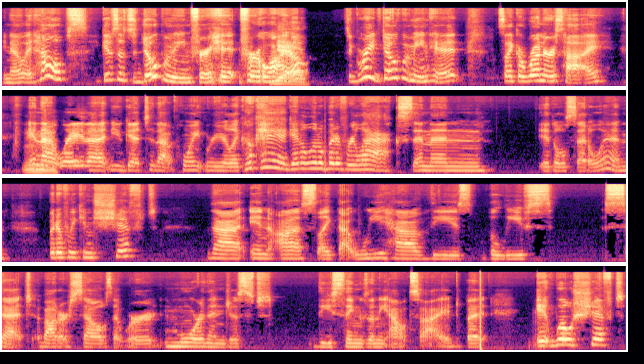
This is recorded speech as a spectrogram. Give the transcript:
You know, it helps. It gives us dopamine for a hit for a while. Yeah. It's a great dopamine hit. It's like a runner's high mm-hmm. in that way that you get to that point where you're like, okay, I get a little bit of relax and then it'll settle in. But if we can shift that in us, like that, we have these beliefs set about ourselves that we're more than just these things on the outside, but it will shift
